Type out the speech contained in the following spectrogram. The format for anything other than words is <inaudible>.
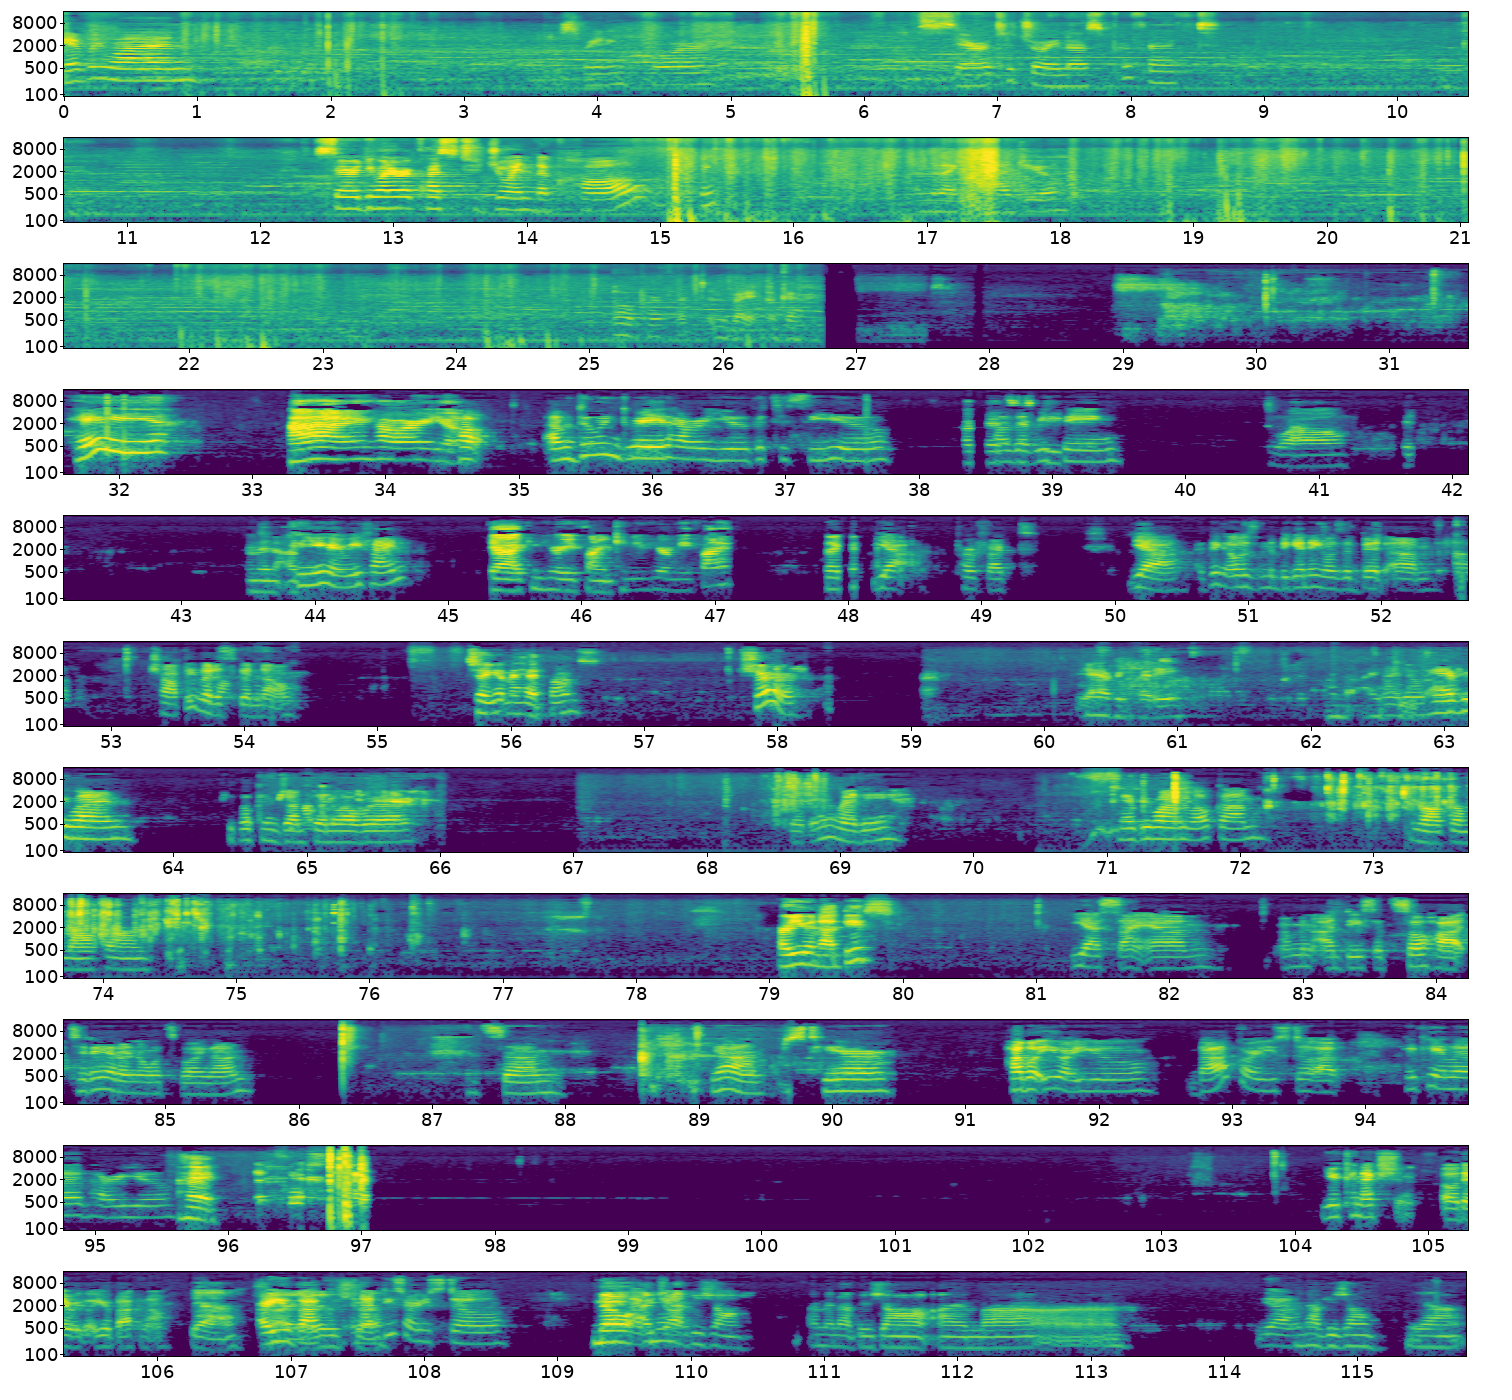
Hey everyone. Just waiting for Sarah to join us. Perfect. Okay. Sarah, do you want to request to join the call? I think. And then I can add you. Are you? How I'm doing great. How are you? Good to see you. Oh, How's to you everything? as well. I mean, Can you hear me fine? yeah, I can hear you fine. Can you hear me fine? Second. Yeah, perfect. Yeah, I think it was in the beginning. It was a bit um, um choppy, but it's good now. Should I get my headphones? Sure. Yeah, everybody. I know. Hey everyone. People can jump in while we're getting ready. Hey everyone, welcome. Welcome, welcome. Are you in Addis? Yes, I am. I'm in Addis. It's so hot today. I don't know what's going on. It's um yeah, just here. How about you? Are you back or are you still out? Hey Caleb, how are you? Hey. Your connection. Oh, there we go. You're back now. Yeah. Are you back was in Addis or are you still No, in I'm in Abidjan? Abidjan. I'm in Abidjan. I'm uh Yeah. in Abidjan. Yeah.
